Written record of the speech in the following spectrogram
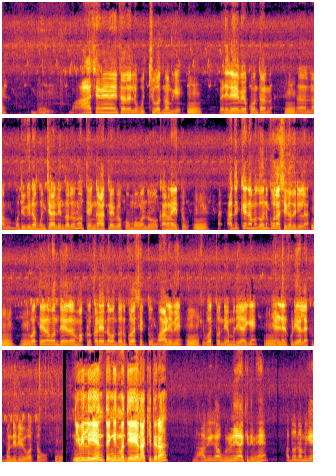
ಭಾಷೆನೇ ಅದರಲ್ಲಿ ಹುಚ್ಚು ಹೋದ್ ನಮ್ಗೆ. ಹ್ಮ್. ಬೆಳಿಲೇಬೇಕು ಅಂತ ಹ್ಮ್. ಆ, ನಮ್ಮ ಮದುವಿನ ಮುಂಚೆ ಅಲ್ಲಿಂದಲೂ ತೆಂಗು ಹಾಕ್ಲೇಬೇಕು ಎಂಬ ಒಂದು ಕಾರಣ ಇತ್ತು. ಹ್ಮ್. ಅದಕ್ಕೆ ನಮಗೆ ಅನುಕೂಲ ಸಿಗೋದಿಲ್ಲ ಹ್ಮ್ ಹ್ಮ್. ಇವತ್ತೇನೋ ಒಂದ್ ಏನೋ ಮಕ್ಳ ಕಡೆಯಿಂದ ಒಂದು ಅನುಕೂಲ ಸಿಕ್ತು ಮಾಡಿವಿ. ಹ್ಮ್. ಇವತ್ತು ನೆಮ್ಮದಿಯಾಗಿ ಎಳ್ನೀರು ಕುಡಿಯೋ ಲೆಕ್ಕಕ್ಕೆ ಬಂದಿದೀವಿ ಇವತ್ತು ನಾವು. ನೀವಿಲ್ಲಿ ಏನ್ ತೆಂಗಿನ ಮಧ್ಯೆ ಏನ್ ಹಾಕಿದ್ದೀರಾ? ನಾವೀಗ ಹುರುಳಿ ಹಾಕಿದೀವಿ. ಅದು ನಮಗೆ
